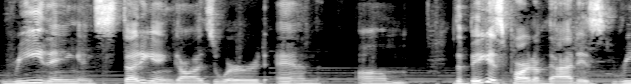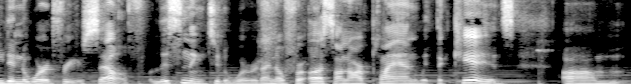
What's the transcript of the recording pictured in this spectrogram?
reading and studying god's word. And um, the biggest part of that is reading the word for yourself listening to the word. I know for us on our plan with the kids um,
